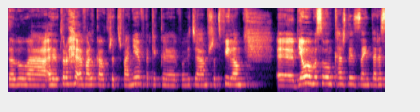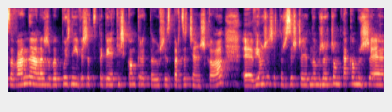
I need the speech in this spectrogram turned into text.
to była e, trochę walka o przetrwanie. Tak jak e, powiedziałam przed chwilą, e, białą osobą każdy jest zainteresowany, ale żeby później wyszedł z tego jakiś konkret, to już jest bardzo ciężko. Wiąże się też z jeszcze jedną rzeczą, taką, że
